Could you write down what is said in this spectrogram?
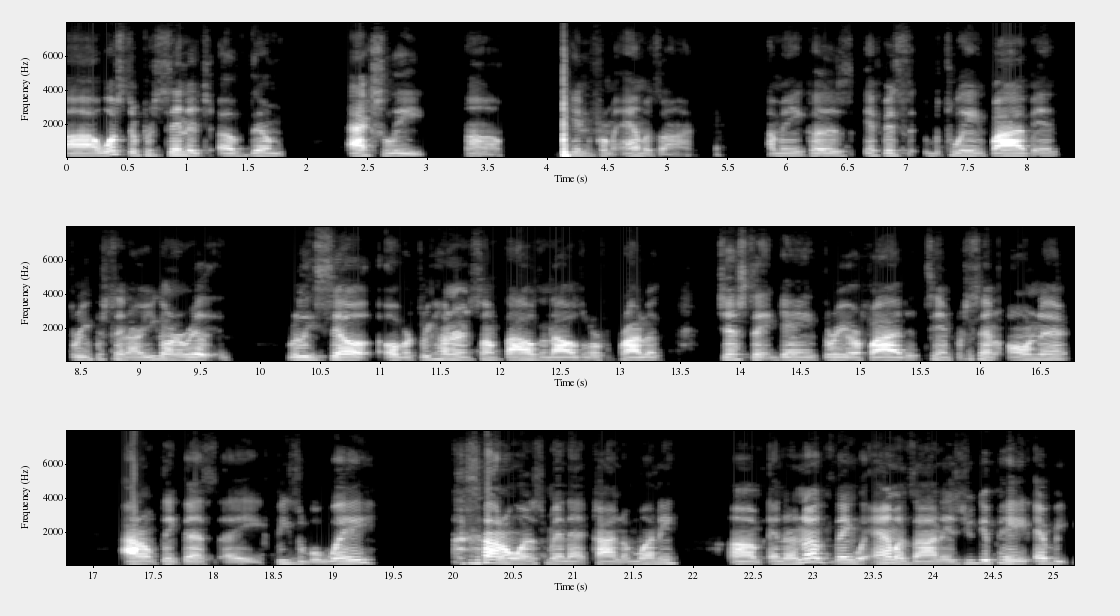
uh, what's the percentage of them actually um, getting from Amazon? I mean, because if it's between five and three percent, are you gonna really really sell over three hundred some thousand dollars worth of product just to gain three or five to ten percent on that? I don't think that's a feasible way because I don't want to spend that kind of money. Um, and another thing with Amazon is you get paid every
